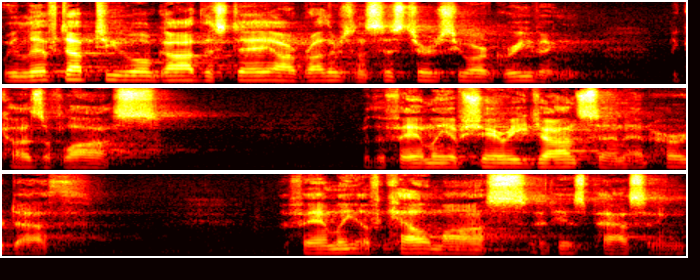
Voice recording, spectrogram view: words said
We lift up to you, O God, this day our brothers and sisters who are grieving because of loss. For the family of Sherry Johnson at her death, the family of Kel Moss at his passing,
